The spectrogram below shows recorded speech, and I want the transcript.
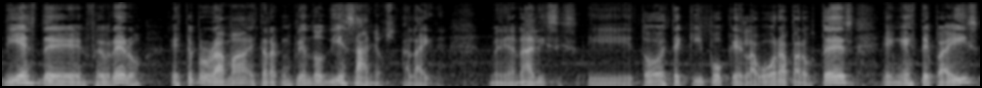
10 de febrero, este programa estará cumpliendo 10 años al aire. Medianálisis y todo este equipo que elabora para ustedes en este país.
